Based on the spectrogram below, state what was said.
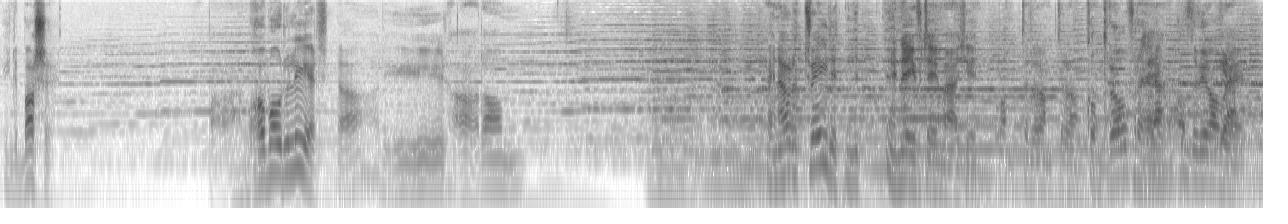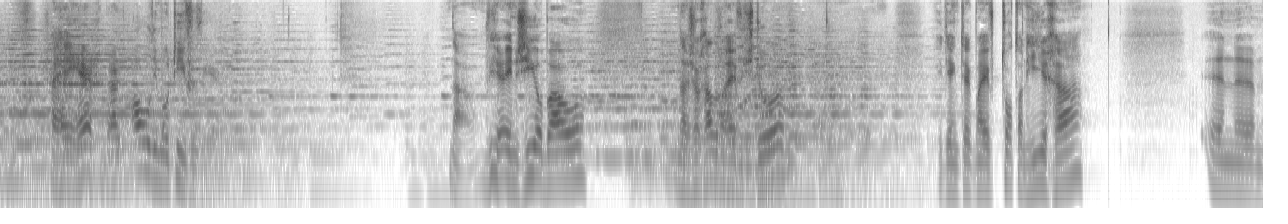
In de bassen. Gemoduleerd. En nou het tweede ne- neventhemaatje. Komt er overheen. Ja, komt er weer Ja. overheen. Hij hergebruikt al die motieven weer. Nou, weer energie opbouwen. Nou, zo gaat het nog eventjes door. Ik denk dat ik maar even tot aan hier ga. En ehm,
